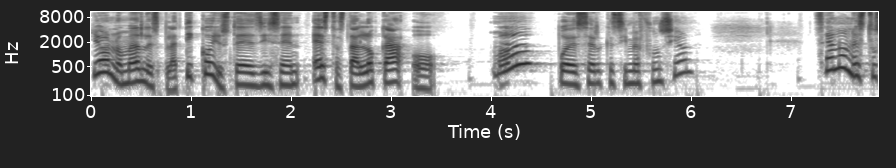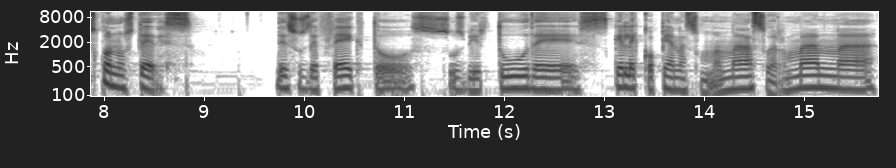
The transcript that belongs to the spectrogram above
Yo nomás les platico y ustedes dicen, esta está loca o ah, puede ser que sí me funcione. Sean honestos con ustedes de sus defectos, sus virtudes, que le copian a su mamá, a su hermana,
